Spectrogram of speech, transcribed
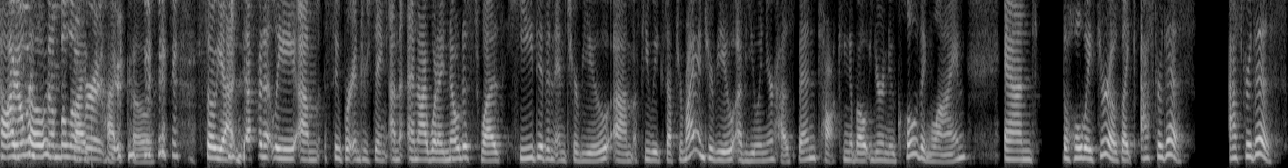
I always stumble over it Cut too. Coast. So yeah, definitely um, super interesting. And and I what I noticed was he did an interview um, a few weeks after my interview of you and your husband talking about your new clothing line. And the whole way through, I was like, ask her this, ask her this.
